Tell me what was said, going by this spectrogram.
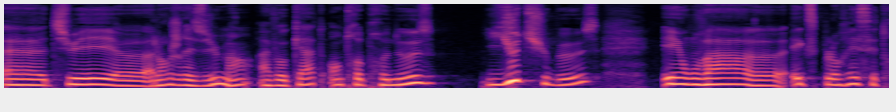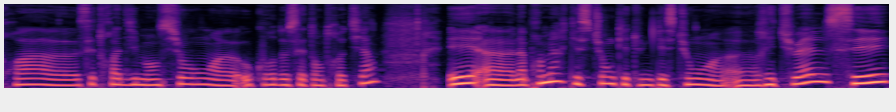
tu es, alors je résume, hein, avocate, entrepreneuse, youtubeuse et on va euh, explorer ces trois, euh, ces trois dimensions euh, au cours de cet entretien. Et la première question, qui est une question rituelle, c'est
